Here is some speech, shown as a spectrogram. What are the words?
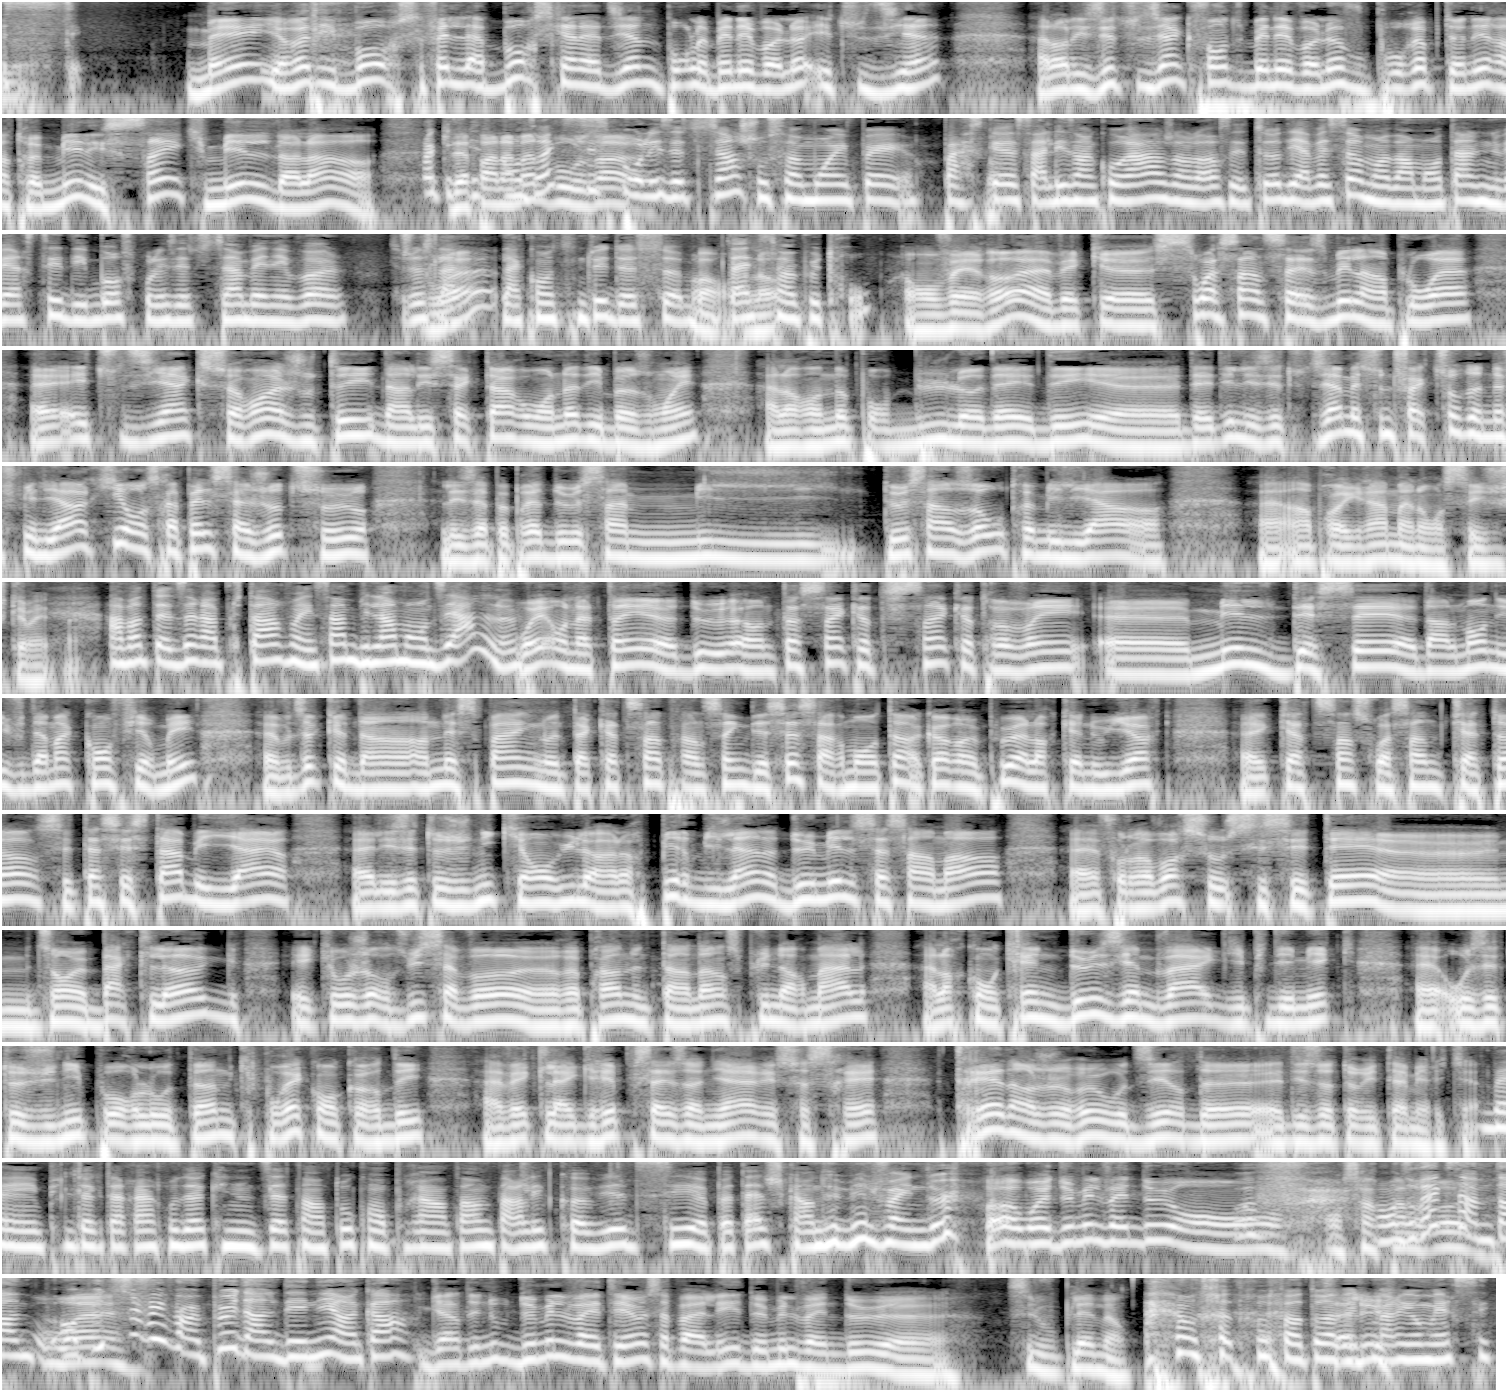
Mais il y aura des bourses. Ça fait la bourse canadienne pour le bénévolat étudiant. Alors, les étudiants qui font du bénévolat, vous pourrez obtenir entre 1000 et 5000 dollars, dépendamment On dirait de vos que si heures. pour les étudiants, je trouve ça moins pire parce que ça les encourage dans leurs études. Il y avait ça, moi, dans mon temps à l'université, des bourses pour les étudiants bénévoles. C'est juste Ouais. la, la continuité de ça. Bon, Bon, peut-être c'est un peu trop. On verra avec euh, 76 000 emplois euh, étudiants qui seront ajoutés dans les secteurs où on a des besoins. Alors, on a pour but là, d'aider euh, d'aider les étudiants, mais c'est une facture de 9 milliards qui, on se rappelle, s'ajoute sur les à peu près 200, milli- 200 autres milliards euh, en programme annoncés jusqu'à maintenant. Avant de te dire à plus tard, Vincent, bilan mondial? Oui, on atteint euh, deux, on atteint 100 180 euh, 000 décès dans le monde, évidemment confirmés. Euh, vous dire que dans en Espagne, on est à 435 décès, ça remontait encore un peu, alors qu'à New York, euh, 474, c'est assez stable. Et hier, euh, les États-Unis qui ont eu leur, leur pire bilan, là, 2700 morts. Il faudra voir si, si c'était, euh, disons, un backlog et qu'aujourd'hui, ça va euh, reprendre une tendance plus normale, alors qu'on crée une deuxième vague épidémique euh, aux États-Unis pour l'automne qui pourrait concorder avec la grippe saisonnière et ce serait très dangereux au dire de, euh, des autorités américaines. Ben, puis le docteur Arruda qui nous disait tantôt qu'on pourrait entendre parler de COVID ici euh, peut-être jusqu'en 2022. Ah ouais, 2022, on, Ouf. on s'en On dirait que ça me tente. On peut-tu vivre un peu dans le déni encore? Gardez-nous, 2021, ça peut aller. 2022, euh, s'il vous plaît, non. On te retrouve tantôt avec. Mario. Merci.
